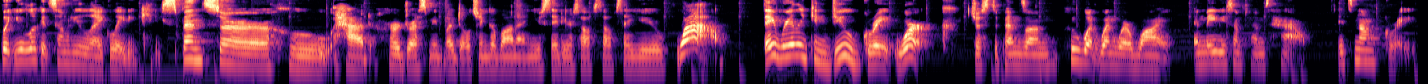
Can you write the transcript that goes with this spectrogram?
but you look at somebody like Lady Kitty Spencer who had her dress made by Dolce & Gabbana and you say to yourself, self say you, wow, they really can do great work. Just depends on who, what, when, where, why, and maybe sometimes how. It's not great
